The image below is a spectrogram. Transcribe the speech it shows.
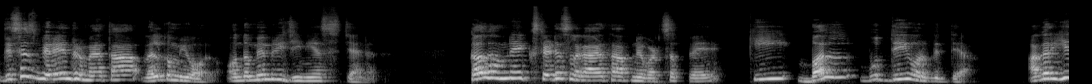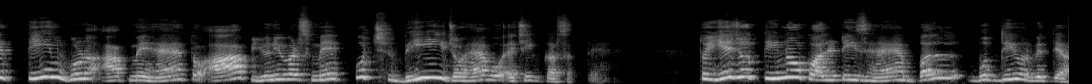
This is Virendra Mehta welcome you all on the memory genius channel कल हमने एक स्टेटस लगाया था अपने व्हाट्सएप पे कि बल, बुद्धि और विद्या। अगर ये तीन गुण आप में हैं तो आप यूनिवर्स में कुछ भी जो है वो अचीव कर सकते हैं। तो ये जो तीनों क्वालिटीज हैं, बल, बुद्धि और विद्या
